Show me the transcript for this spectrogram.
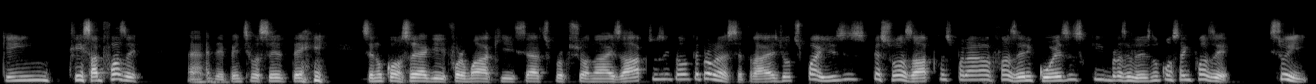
quem, quem sabe fazer. Né? De repente, se você tem você não consegue formar aqui certos profissionais aptos, então não tem problema. Você traz de outros países pessoas aptas para fazerem coisas que brasileiros não conseguem fazer. Isso em,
